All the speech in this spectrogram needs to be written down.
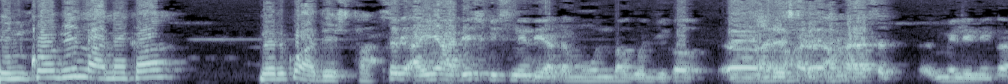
इनको भी लाने का मेरे को आदेश था। सर ये आदेश किसने दिया था? मोहन भागवत जी को हिरासत में लेने का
